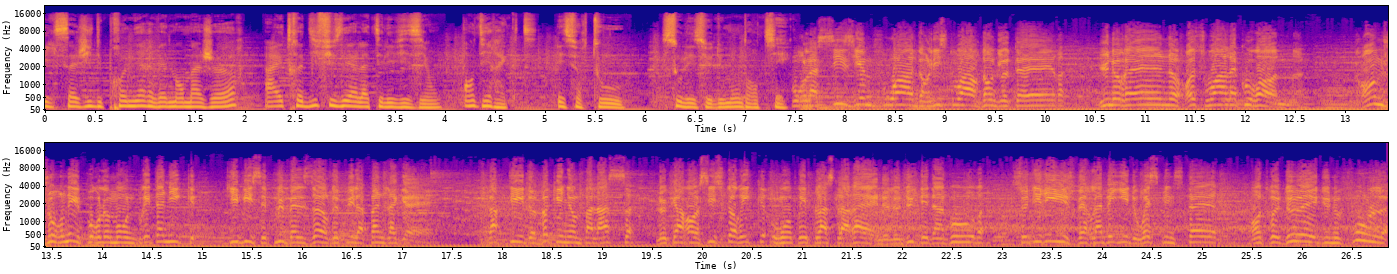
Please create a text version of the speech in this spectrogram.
Il s'agit du premier événement majeur à être diffusé à la télévision, en direct et surtout sous les yeux du monde entier. Pour la sixième fois dans l'histoire d'Angleterre, une reine reçoit la couronne. Grande journée pour le monde britannique qui vit ses plus belles heures depuis la fin de la guerre. Parti de Buckingham Palace, le carrosse historique où ont pris place la reine et le duc d'Édimbourg se dirige vers l'abbaye de Westminster entre deux haies d'une foule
